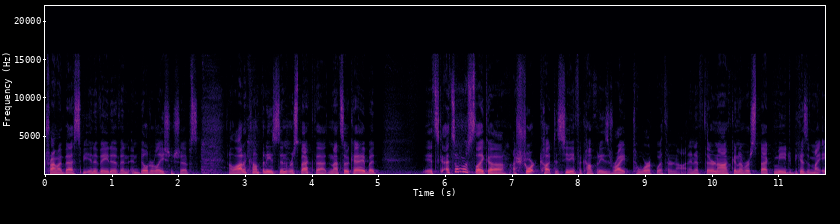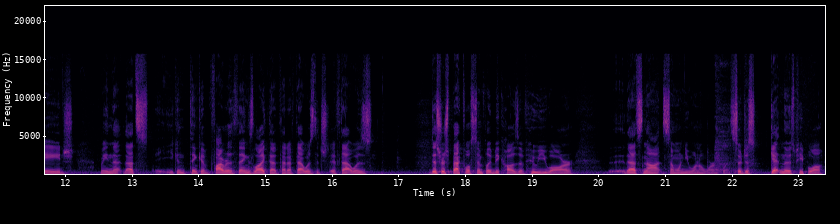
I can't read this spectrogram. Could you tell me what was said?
try my best to be innovative and, and build relationships. And a lot of companies didn't respect that, and that's okay. But it's, it's almost like a, a shortcut to seeing if a company's right to work with or not. And if they're not going to respect me because of my age, I mean, that, that's you can think of five other things like that. That if that was the, if that was disrespectful simply because of who you are, that's not someone you want to work with. So just getting those people,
